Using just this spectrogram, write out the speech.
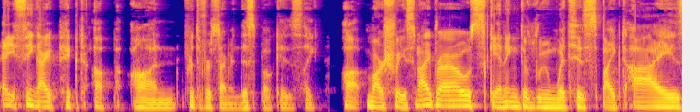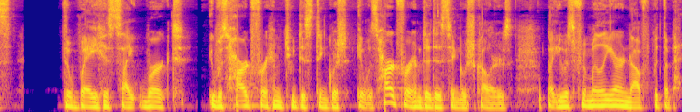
a thing I picked up on for the first time in this book is like uh, Marsh raised an eyebrow, scanning the room with his spiked eyes. The way his sight worked, it was hard for him to distinguish. It was hard for him to distinguish colors, but he was familiar enough with the,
